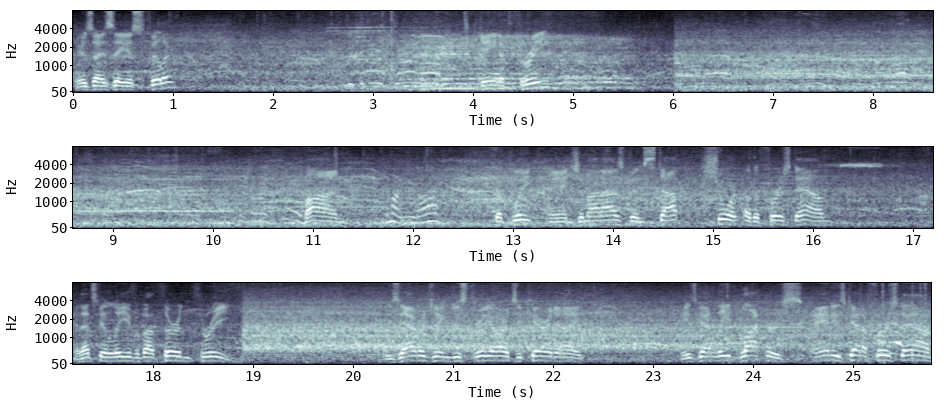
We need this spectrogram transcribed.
Here's Isaiah Spiller. Gain of three. Mond. Complete. And Jhamon Ausbon stopped short of the first down. And that's going to leave about third and three. He's averaging just three yards a carry tonight. He's got lead blockers, and he's got a first down.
